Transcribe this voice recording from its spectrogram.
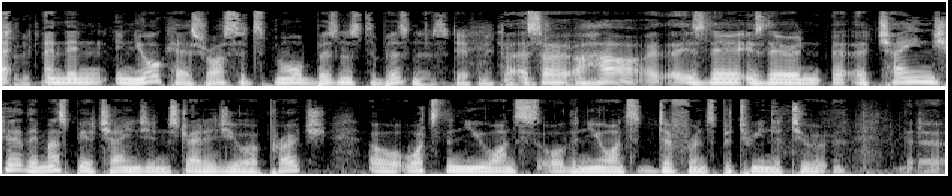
absolutely. And then in your case, Ross, it's more business to business. Definitely. Uh, So how is there is there an, a a change here? There must be a change in strategy or approach, or what's the nuance or the nuance difference between the two uh,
